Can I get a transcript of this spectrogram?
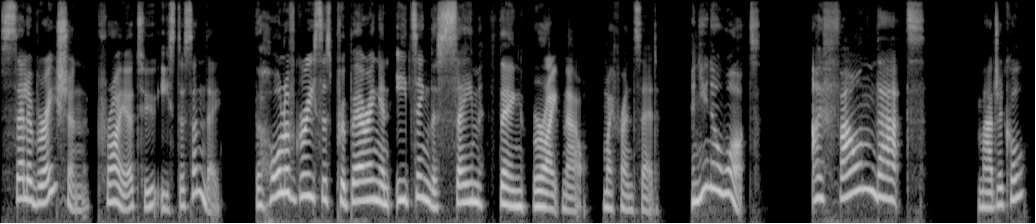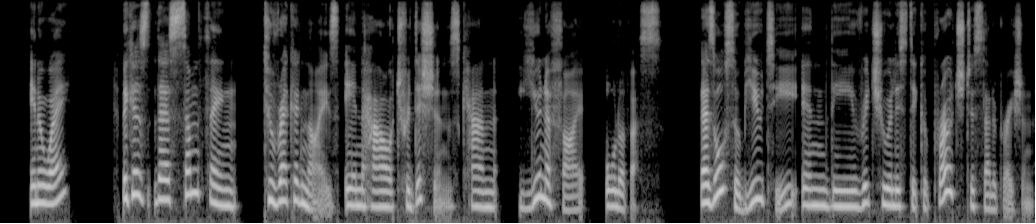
celebration prior to Easter Sunday. The whole of Greece is preparing and eating the same thing right now, my friend said. And you know what? I found that magical in a way because there's something to recognize in how traditions can unify all of us. There's also beauty in the ritualistic approach to celebration.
